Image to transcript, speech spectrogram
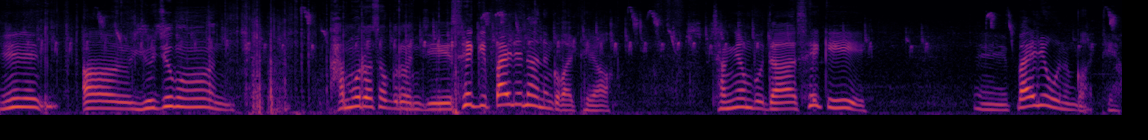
얘네 아, 요즘은 가물어서 그런지 색이 빨리 나는 것 같아요. 작년보다 색이 예, 빨리 오는 것 같아요.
